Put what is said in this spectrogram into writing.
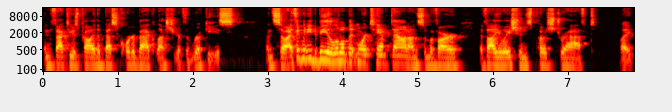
In fact, he was probably the best quarterback last year of the rookies. And so I think we need to be a little bit more tamped down on some of our evaluations post draft. Like,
